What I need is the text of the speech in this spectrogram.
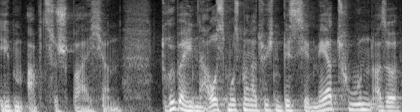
eben abzuspeichern. Darüber hinaus muss man natürlich ein bisschen mehr tun. Also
